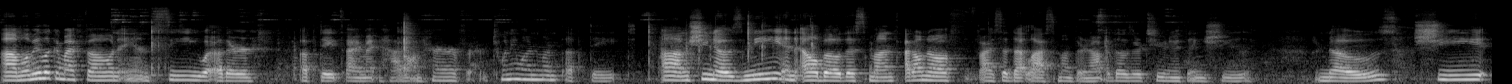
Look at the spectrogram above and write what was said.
Um, let me look at my phone and see what other updates I might have on her for her 21 month update. Um, she knows knee and elbow this month. I don't know if I said that last month or not, but those are two new things she knows. She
